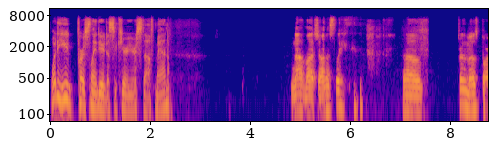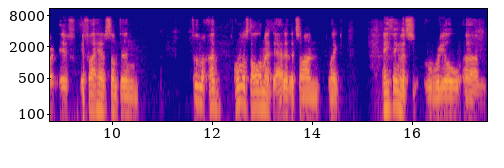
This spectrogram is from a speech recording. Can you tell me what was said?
what do you personally do to secure your stuff, man? Not much, honestly. um, for the most part, if if I have something, uh, almost all of my data that's on like anything that's real um,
